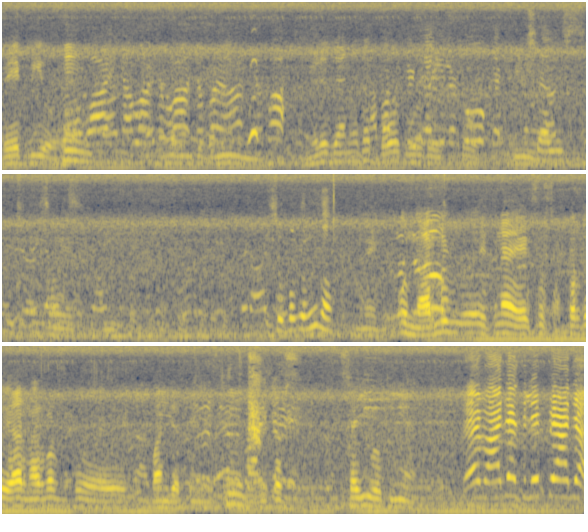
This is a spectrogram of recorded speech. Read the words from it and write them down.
ब्रेक भी हो रहा है। मेरे जहन में था बहुत बहुत एक तो तीन, बीस, इस का नहीं था नहीं वो नॉर्मल इतना एक सौ सत्तर तो यार नॉर्मल बन जाते हैं। विकेट सही होती हैं। रहम आजा स्लिप पे आजा।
